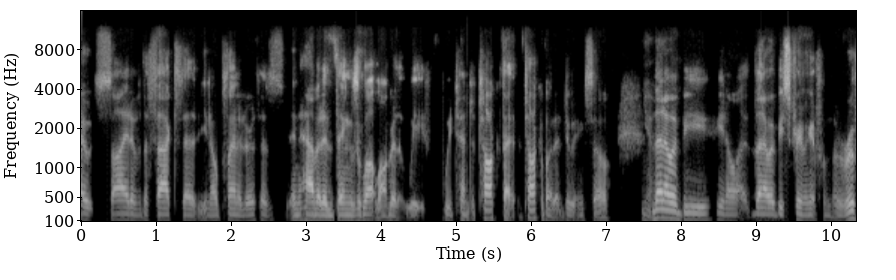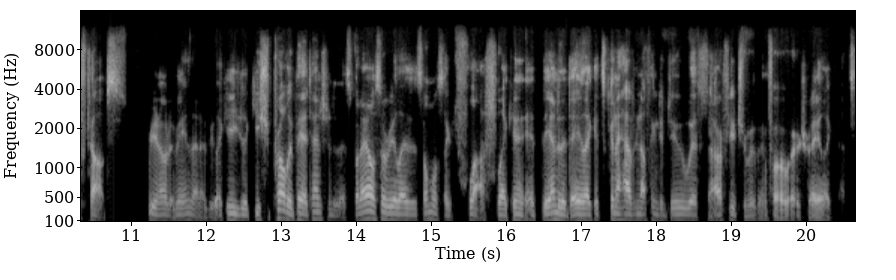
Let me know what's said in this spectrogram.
outside of the fact that you know planet Earth has inhabited things a lot longer than we we tend to talk that talk about it doing so, yeah. then I would be you know then I would be screaming it from the rooftops you know what I mean? Then I'd be like, you like you should probably pay attention to this. But I also realize it's almost like fluff. Like at the end of the day, like it's gonna have nothing to do with our future moving forward, right? Like that's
